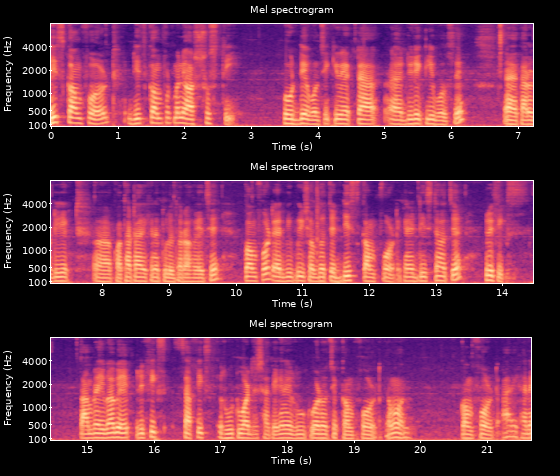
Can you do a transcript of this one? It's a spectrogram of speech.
ডিসকমফোর্ট ডিসকমফোর্ট মানে অস্বস্তি। কোড দিয়ে বলছে, কেউ একটা ডিরেক্টলি বলছে কারও ডিরেক্ট কথাটা এখানে তুলে ধরা হয়েছে। কমফোর্ট এর বিপরীত শব্দ হচ্ছে ডিসকমফোর্ট এখানে ডিসটা হচ্ছে প্রিফিক্স তো আমরা এইভাবে প্রিফিক্স সাফিক্স রুট ওয়ার্ডের সাথে, এখানে রুট ওয়ার্ড হচ্ছে কমফোর্ট কেমন? কমফোর্ট আর এখানে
